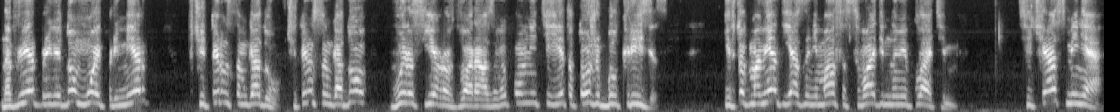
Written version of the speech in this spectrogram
Например, приведу мой пример в 2014 году. В 2014 году вырос евро в два раза, вы помните, и это тоже был кризис. И в тот момент я занимался свадебными платьями. Сейчас меня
